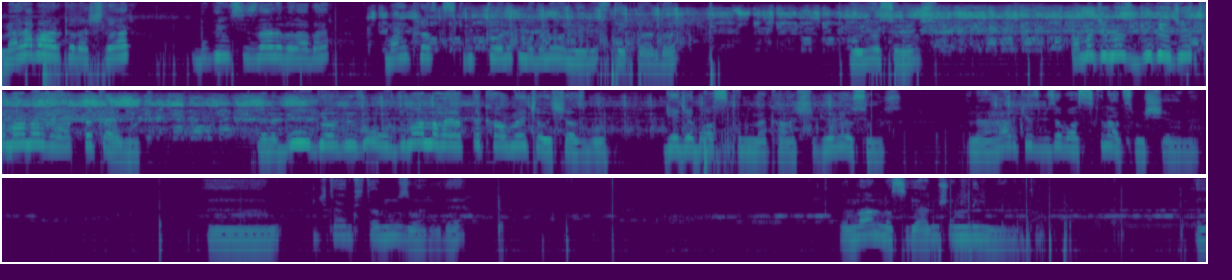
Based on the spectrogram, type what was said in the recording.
Merhaba arkadaşlar. Bugün sizlerle beraber Minecraft Skibit Tuvalet modunu oynuyoruz tekrardan. Görüyorsunuz. Amacımız bu gece tamamen hayatta kalmak. Yani bu gördüğünüz ordularla hayatta kalmaya çalışacağız bu gece baskınına karşı. Görüyorsunuz. Yani herkes bize baskın atmış yani. Ee, iki tane titanımız var bir de. Onlar nasıl gelmiş onu bilmiyorum tam. Ee,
